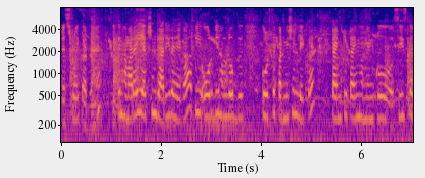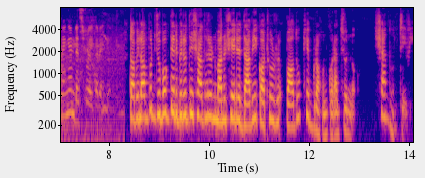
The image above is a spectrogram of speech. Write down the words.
डिस्ट्रॉय कर रहे हैं लेकिन हमारा ये एक्शन जारी रहेगा अभी और भी हम लोग कोर्ट से परमिशन लेकर टाइम टू टाइम हम इनको सीज करेंगे एंड डिस्ट्रॉय करेंगे তবে লম্পট যুবকদের বিরুদ্ধে সাধারণ মানুষের দাবি কঠোর পদক্ষেপ গ্রহণ করার জন্য স্যান্দন টিভি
